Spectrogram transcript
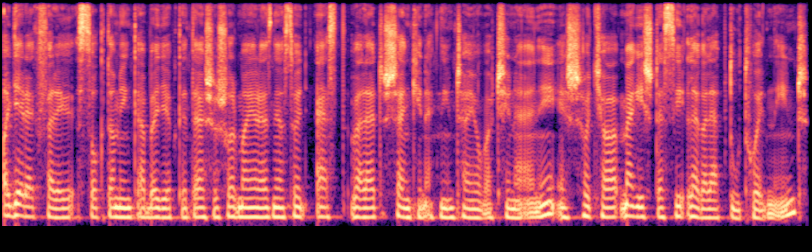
a gyerek felé szoktam inkább egyébként elsősorban jelezni azt, hogy ezt veled senkinek nincsen joga csinálni, és hogyha meg is teszi, legalább tud, hogy nincs.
